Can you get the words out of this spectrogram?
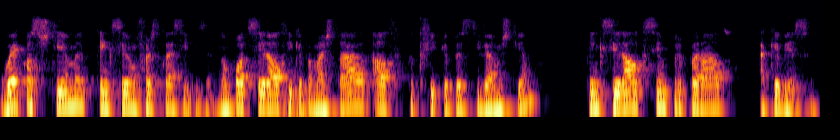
o ecossistema tem que ser um first class citizen. Não pode ser algo que fica para mais tarde, algo que fica para se tivermos tempo. Tem que ser algo sempre preparado à cabeça.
